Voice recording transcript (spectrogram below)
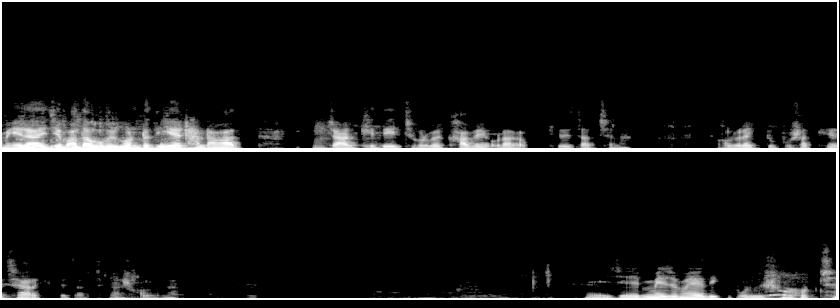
মেয়েরা এই যে বাঁধাকপির ঘন্ট দিয়ে ঠান্ডা ভাত যার খেতে ইচ্ছে করবে খাবে, ওরা খেতে চাচ্ছে না। সকালবেলা একটু প্রসাদ খেয়েছে আর খেতে চাচ্ছে না সকালবেলা। এই যে মেজো মেয়ে এদিকে পরিবেশন করছে।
